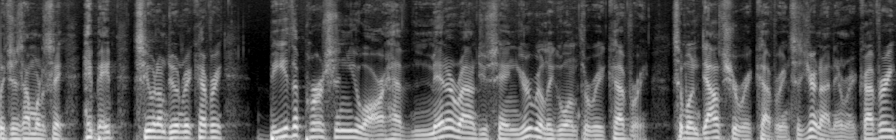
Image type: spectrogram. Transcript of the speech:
which is I'm going to say, hey, babe, see what I'm doing in recovery? Be the person you are. Have men around you saying you're really going through recovery. Someone doubts your recovery and says you're not in recovery,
